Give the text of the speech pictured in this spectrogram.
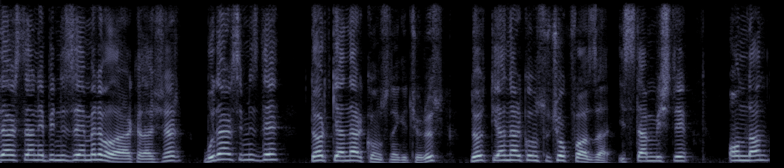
dersten hepinize merhabalar arkadaşlar. Bu dersimizde dörtgenler konusuna geçiyoruz. Dörtgenler konusu çok fazla istenmişti. Ondan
